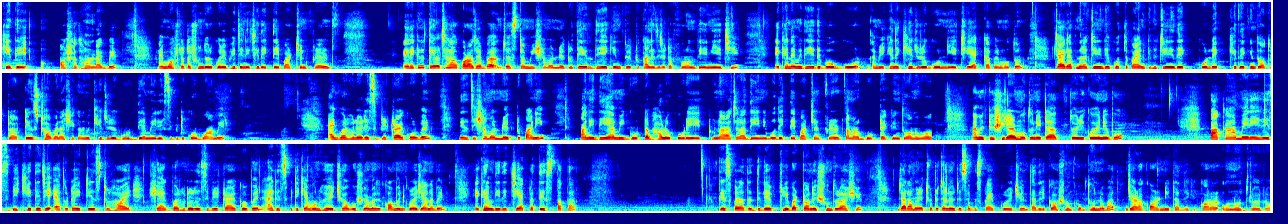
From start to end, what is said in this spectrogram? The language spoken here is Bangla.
খেতে অসাধারণ লাগবে। আমি মশলাটা সুন্দর করে ভেজে নিচ্ছি, দেখতেই পাচ্ছেন ফ্রেন্ডস এটা কিন্তু তেল ছাড়াও করা যায় বা জাস্ট আমি সামান্য একটু তেল দিয়ে কিন্তু একটু কালিজিরাটা ফোড়ন দিয়ে নিয়েছি। এখানে আমি দিয়ে দেবো গুড়। আমি এখানে খেজুরের গুড় নিয়েছি এক কাপের মতন। চাইলে আপনারা চিনি দিয়ে করতে পারেন, কিন্তু চিনি দিয়ে করলে খেতে কিন্তু অতটা টেস্ট হবে না, সেখানে আমি খেজুরের গুড় দিয়ে আমি এই রেসিপিটি করব আমের। একবার হলে রেসিপিটি ট্রাই করবেন। দিচ্ছি সামান্য একটু পানি। পানি দিয়ে আমি গুড়টা ভালো করে একটু নাড়াচাড়া দিয়ে নিব। দেখতেই পাচ্ছেন ফ্রেন্ডস আমার গুড়টা কিন্তু অনুভব আমি একটু শিরার মতন এটা তৈরি করে নেব। পাকা আমের এই রেসিপি খেতে যে এতটাই টেস্ট হয়, সে একবার হলো রেসিপি ট্রাই করবেন। আর রেসিপিটি কেমন হয়েছে অবশ্যই আমাকে কমেন্ট করে জানাবেন। এখানে আমি দিয়ে দিচ্ছি একটা তেজপাতা। তেজপাতাটা দিলে ফ্লেভারটা অনেক সুন্দর আসে। যারা আমার এই ছোটো চ্যানেলটি সাবস্ক্রাইব করেছেন, তাদেরকে অসংখ্য ধন্যবাদ। যারা করেনি তাদেরকে করার অনুরোধ রইল।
